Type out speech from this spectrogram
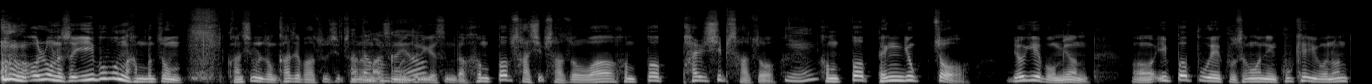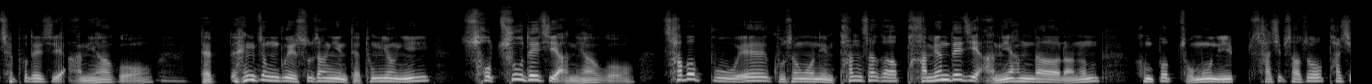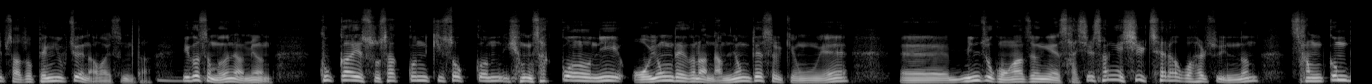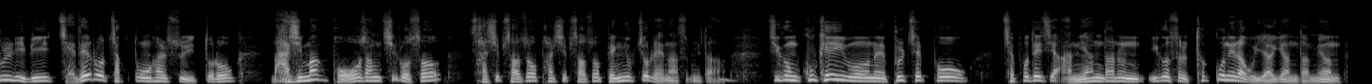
언론에서 이 부분 한번 좀 관심을 좀 가져봐 주십사는 말씀을 건가요? 드리겠습니다. 헌법 44조와 헌법 84조 예. 헌법 106조 여기에 보면 어, 입법부의 구성원인 국회의원은 체포되지 아니하고 대, 행정부의 수장인 대통령이 소추되지 아니하고 사법부의 구성원인 판사가 파면되지 아니한다라는 헌법 조문이 44조, 84조, 106조에 나와 있습니다. 이것은 뭐냐면 국가의 수사권, 기소권, 형사권이 오용되거나 남용됐을 경우에 에, 민주공화정의 사실상의 실체라고 할 수 있는 삼권 분립이 제대로 작동할 수 있도록 마지막 보호장치로서 44조, 84조, 106조를 해놨습니다. 지금 국회의원의 불체포 체포되지 아니한다는 이것을 특권이라고 이야기한다면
